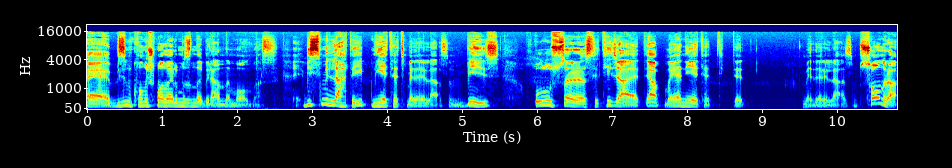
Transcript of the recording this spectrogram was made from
Ee, bizim konuşmalarımızın da bir anlamı olmaz. Eyvallah. Bismillah deyip niyet etmeleri lazım. Biz uluslararası ticaret yapmaya niyet ettik demeleri lazım. Sonra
